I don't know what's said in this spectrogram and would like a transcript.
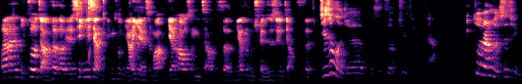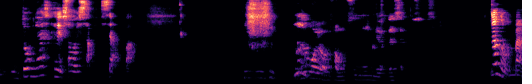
当然，你做角色的时候也请你想清楚你要演什么，演好什么角色，你要怎么诠释这个角色。其实我觉得不是只有剧场这样，做任何事情你都应该是可以稍微想一下吧。可是我有同事就是没有在想事情。那怎么办？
